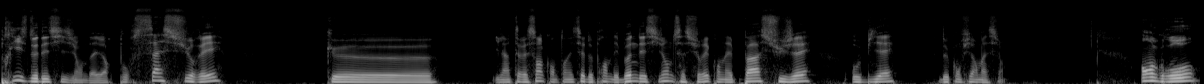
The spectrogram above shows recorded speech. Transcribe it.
prise de décision d'ailleurs, pour s'assurer que... Il est intéressant quand on essaie de prendre des bonnes décisions de s'assurer qu'on n'est pas sujet au biais de confirmation. En gros,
